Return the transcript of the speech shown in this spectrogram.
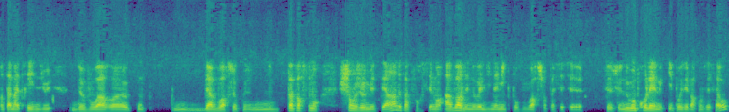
dans ta matrice du devoir, euh, d'avoir ce, pas forcément changer au milieu de terrain, ne pas forcément avoir des nouvelles dynamiques pour pouvoir surpasser ce, ce, ce nouveau problème qui est posé par Conceição,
